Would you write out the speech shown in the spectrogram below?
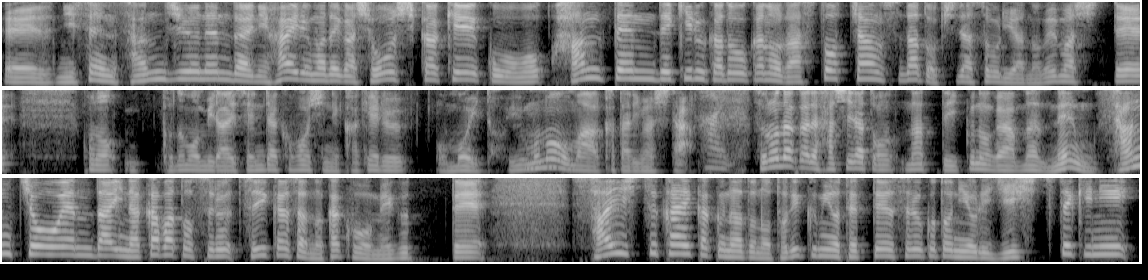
えー、2030年代に入るまでが少子化傾向を反転できるかどうかのラストチャンスだと岸田総理は述べまして、この子ども未来戦略方針にかける思いというものをまあ語りました。うんはい、その中で柱となっていくのが、まあ、年3兆円台半ばとする追加予算の確保をめぐって、歳出改革などの取り組みを徹底することにより実質的に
